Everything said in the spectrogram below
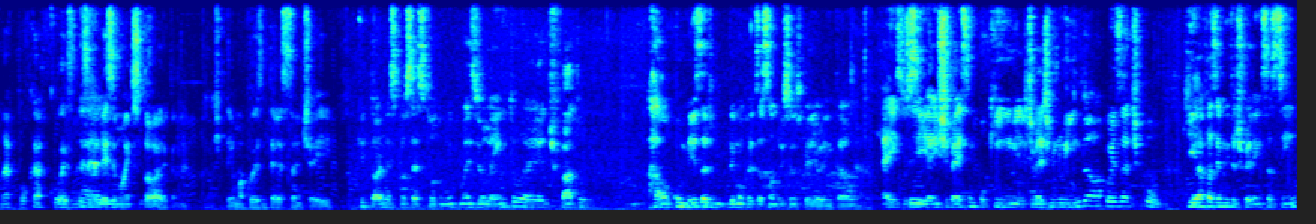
não é pouca coisa nesse, É, nesse momento histórico, né? Então, acho que tem uma coisa interessante aí. O que torna esse processo todo muito mais violento é, de fato, ao começo da democratização do ensino superior. Então, é isso. Sim. Se a gente tivesse um pouquinho, ele estivesse diminuindo, é uma coisa, tipo, que ia fazer muita diferença, sim,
